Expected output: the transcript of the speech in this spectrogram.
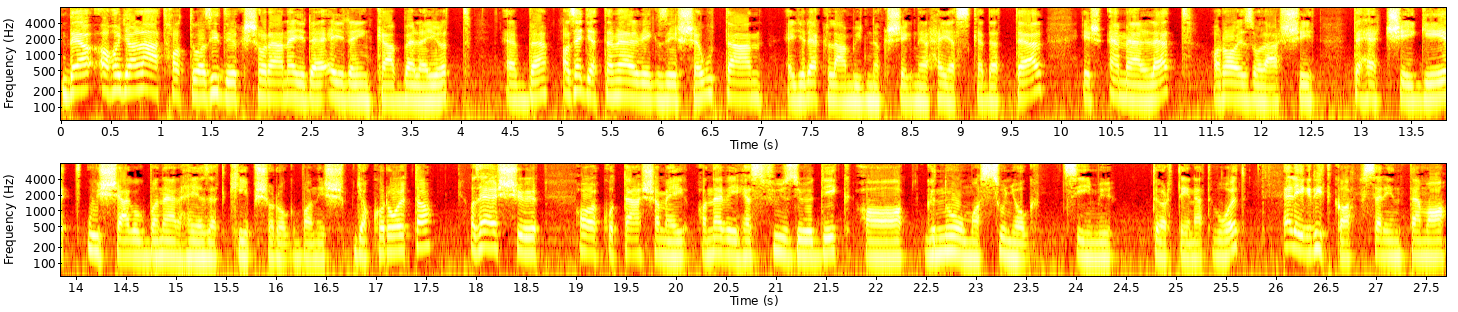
de ahogyan látható az idők során egyre, egyre inkább belejött ebbe. Az egyetem elvégzése után egy reklámügynökségnél helyezkedett el, és emellett a rajzolási tehetségét újságokban elhelyezett képsorokban is gyakorolta. Az első alkotás, amely a nevéhez fűződik, a Gnóma Szúnyog című történet volt. Elég ritka szerintem a,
